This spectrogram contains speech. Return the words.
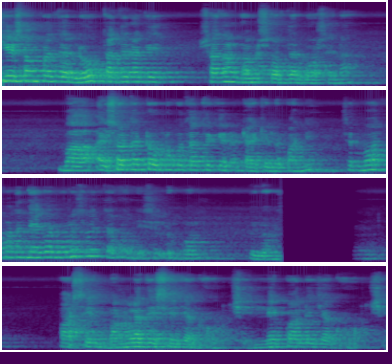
যে সম্প্রদায়ের লোক, তাদের আগে সাধারণভাবে সর্দার বসে না। বা এই সর্দারটা অন্য কোথাও থেকে এনে টাইটেলও পাননি। সেটা মহাত্মা গান্ধী একবার বলেছিলেন, তারপর দেশের লোক বল ওইভাবে পাশে বাংলাদেশে যা ঘটছে, নেপালে যা ঘটছে,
